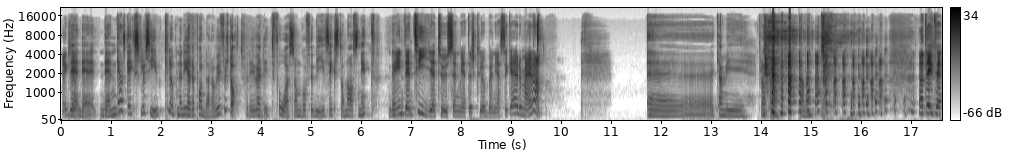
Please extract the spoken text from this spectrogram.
Det, det, det är en ganska exklusiv klubb när det gäller poddar har vi förstått. För det är väldigt få som går förbi 16 avsnitt. Det är inte 10 000 meters klubben Jessica, är du med i den? Eh, kan vi prata om annat? Jag tänkte,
